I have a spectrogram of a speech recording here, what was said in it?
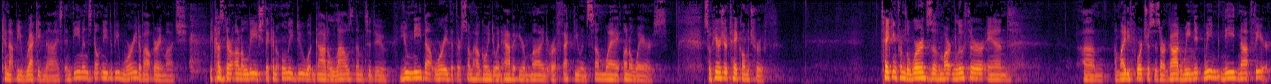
cannot be recognized, and demons don't need to be worried about very much because they're on a leash. They can only do what God allows them to do. You need not worry that they're somehow going to inhabit your mind or affect you in some way unawares. So here's your take home truth. Taking from the words of Martin Luther and um, a mighty fortress is our God, we, ne- we need not fear.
